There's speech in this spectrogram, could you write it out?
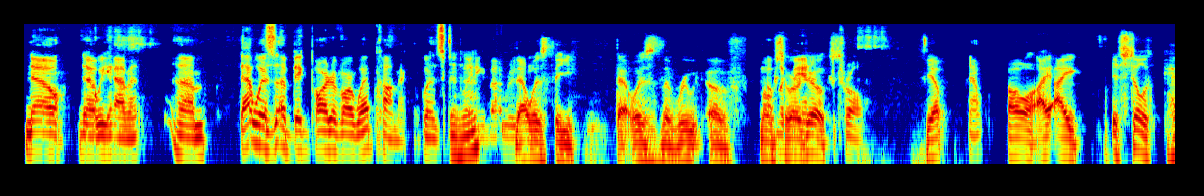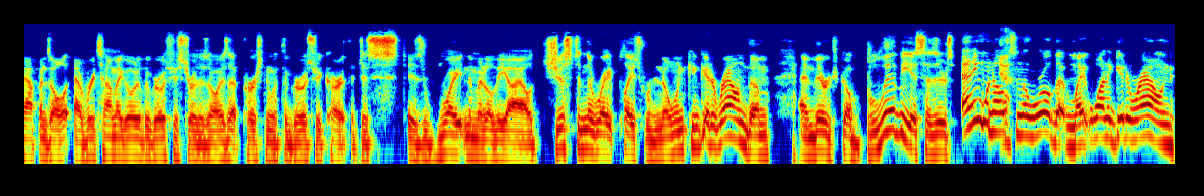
No, no, we haven't. Um, that was a big part of our webcomic was complaining about root Mm-hmm. That beer. was the that was the root of most Public of our jokes. control. Yep. Yep. Oh, I, I it still happens all every time I go to the grocery store. There's always that person with the grocery cart that just is right in the middle of the aisle, just in the right place where no one can get around them, and they're oblivious as there's anyone else in the world that might want to get around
